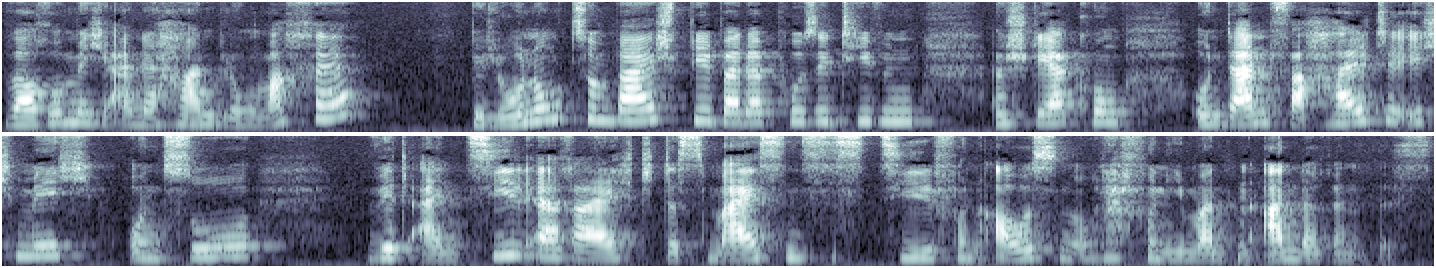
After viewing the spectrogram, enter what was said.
warum ich eine Handlung mache. Belohnung zum Beispiel bei der positiven Bestärkung. Und dann verhalte ich mich und so wird ein Ziel erreicht, das meistens das Ziel von außen oder von jemandem anderen ist.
